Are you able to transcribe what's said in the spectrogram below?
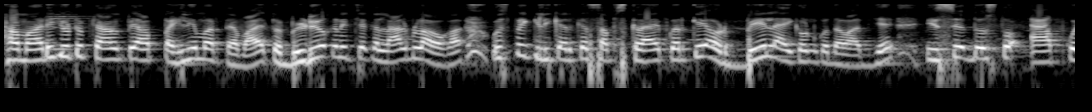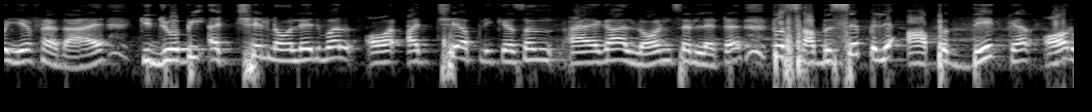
हमारी यूट्यूब चैनल पर आप पहली मरते भाई तो वीडियो के नीचे का लाल बड़ा होगा। उस पर क्लिक करके सब्सक्राइब करके और बेल आइकन को दबा दीजिए। इससे दोस्तों आपको ये फ़ायदा है कि जो भी अच्छे नॉलेजबल और अच्छे अप्लीकेशन आएगा लोन से रिलेटेड तो सबसे पहले आप लोग देख और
